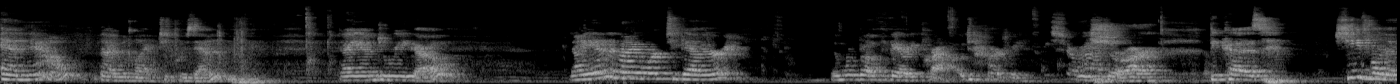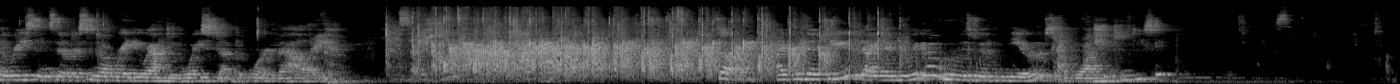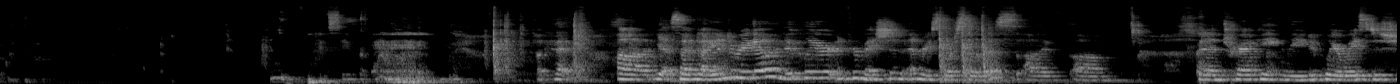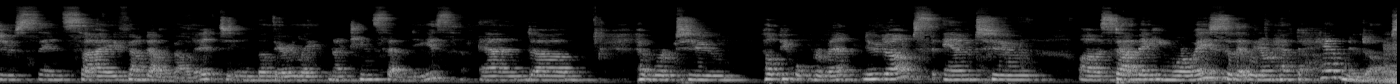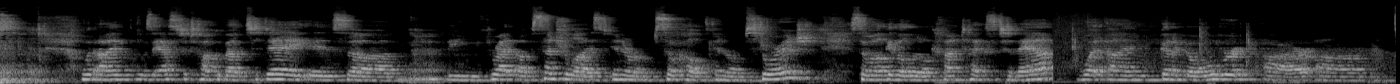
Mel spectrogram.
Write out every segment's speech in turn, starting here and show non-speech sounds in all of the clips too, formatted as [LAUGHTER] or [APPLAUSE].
And now I would like to present Diane D'Arrigo. Diane and I work together, and we're both very proud, aren't we? We sure We are. sure are, because she's one of the reasons there is no radioactive waste up at Ward Valley. So, So I present to you Diane D'Arrigo, who is with NIRS of Washington, D.C. Okay. Uh, yes, I'm Diane D'Arrigo, Nuclear Information and Resource Service. I've um, been tracking the nuclear waste issue since I found out about it in the very late 1970s and um, have worked to help people prevent new dumps and to uh, stop making more waste so that we don't have to have new dumps. What I was asked to talk about today is um, the threat of centralized interim, so-called interim storage. So I'll give a little context to that. What I'm going to go over are um,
